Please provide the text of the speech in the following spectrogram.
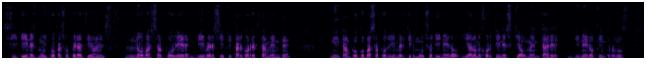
Si tienes muy pocas operaciones, no vas a poder diversificar correctamente, ni tampoco vas a poder invertir mucho dinero y a lo mejor tienes que aumentar el dinero que introduces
